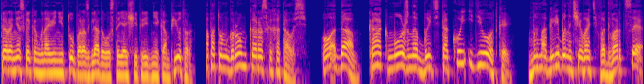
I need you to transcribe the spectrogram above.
Терра несколько мгновений тупо разглядывала стоящий перед ней компьютер, а потом громко расхохоталась. «О, Адам, как можно быть такой идиоткой? Мы могли бы ночевать во дворце.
